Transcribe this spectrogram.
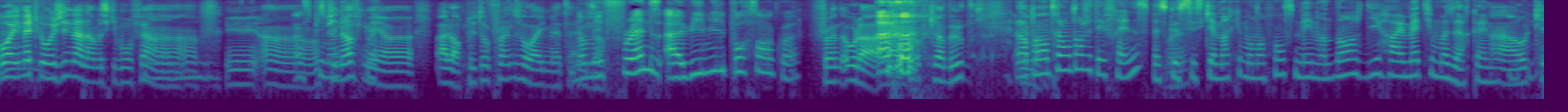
Oh, I Met l'original, hein, parce qu'ils vont faire un, Mm. un, un- Un un spin-off, mais ouais. euh, alors plutôt Friends ou I Met Non, Elsa mais Friends à 8000%, quoi. Friends, oh là, aucun doute. Alors pendant très longtemps j'étais Friends parce que Ouais. c'est ce qui a marqué mon enfance, mais maintenant je dis How I Met Your Mother quand même. Ah ok,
